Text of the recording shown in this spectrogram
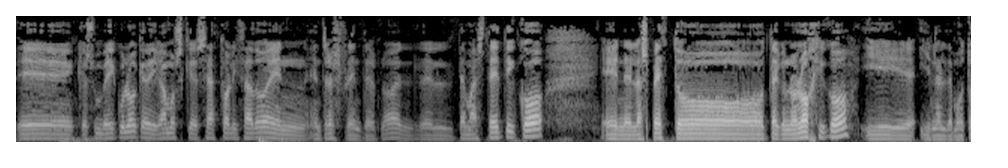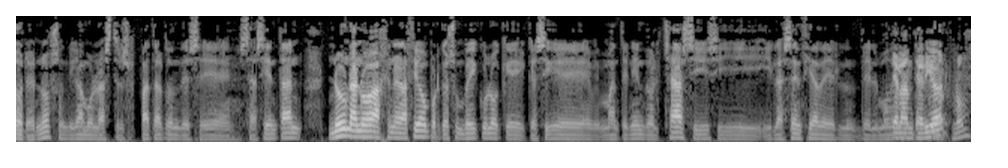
eh, que es un vehículo que digamos que se ha actualizado en, en tres frentes, ¿no? El, tema estético, en el aspecto tecnológico y, en el de motores, ¿no? Son, digamos, las tres patas donde se, se asientan. No una nueva generación, porque es un vehículo que, que sigue manteniendo el chasis y, la esencia del, del modelo anterior, ¿no?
